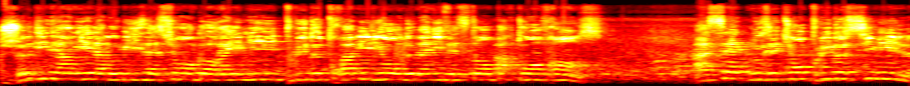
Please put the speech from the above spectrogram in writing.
Jeudi dernier, la mobilisation encore réuni plus de 3 millions de manifestants partout en France. À 7, nous étions plus de 6 000.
